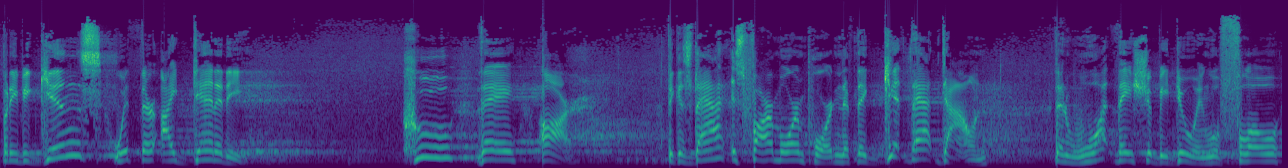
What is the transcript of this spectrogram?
But he begins with their identity, who they are. Because that is far more important. If they get that down, then what they should be doing will flow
